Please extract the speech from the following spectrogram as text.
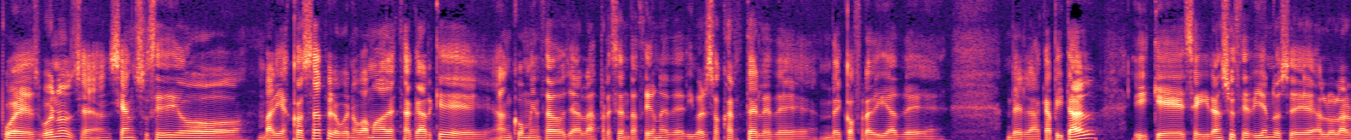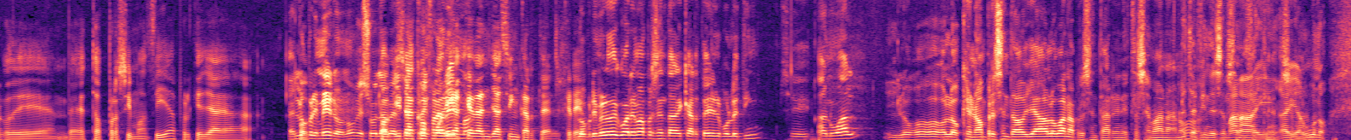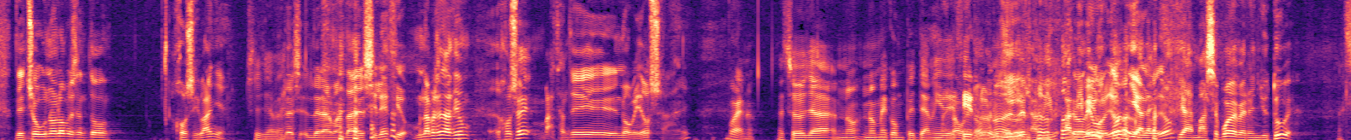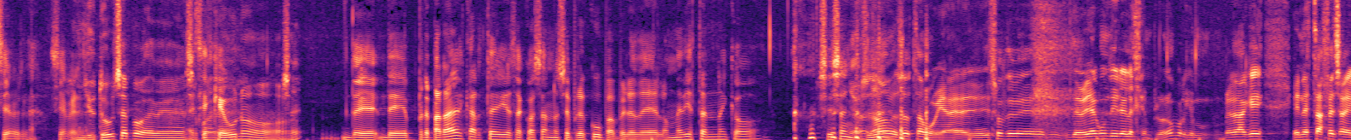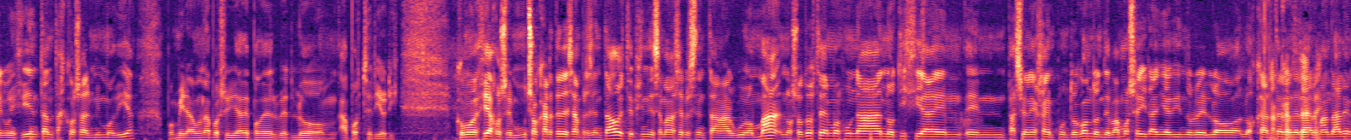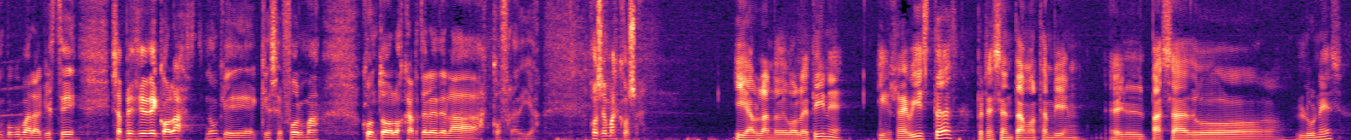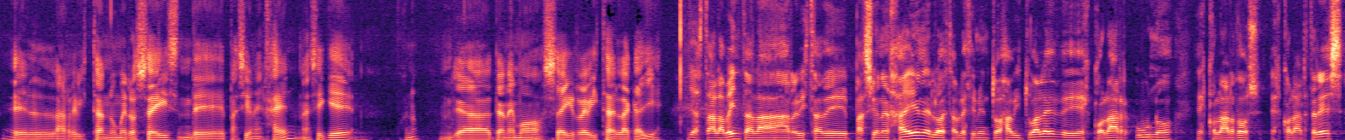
Pues bueno, se, se han sucedido varias cosas, pero bueno, vamos a destacar que han comenzado ya las presentaciones de diversos carteles de, cofradías de, la capital y que seguirán sucediéndose a lo largo de estos próximos días, porque ya... Es lo po- primero, ¿no? Que suele haber Poquitas cofradías quedan ya sin cartel, creo. Lo primero de Cuaresma es presentar el cartel, el boletín anual. Y luego los que no han presentado ya lo van a presentar en esta semana, ¿no? Este fin de semana hay, algunos. De hecho, uno lo presentó José Ibáñez, Sí, ya ves. el de la Hermandad del Silencio. Una presentación, José, bastante novedosa, ¿eh? Bueno, eso ya no, no me compete a mí Bueno, decirlo, bueno, ¿no? Y a mí, a me gustó. yo. y además se puede ver en YouTube. Sí, es verdad, sí, es verdad. En YouTube se puede ver. se Así es puede- que uno Sí. de, de preparar el cartel y esas cosas no se preocupa, pero de los medios técnicos... Sí, señor. sí, No, señor. eso está muy bien. Eso debe- debería cundir el ejemplo, ¿no? Porque es verdad que en esta fecha que coinciden tantas cosas al mismo día, pues mira, una posibilidad de poder verlo a posteriori. Como decía José, muchos carteles se han presentado. Este fin de semana se presentan algunos más. Nosotros tenemos una noticia en, en donde vamos a ir añadiéndole lo- los, carteles de la hermandad un poco para que esté esa especie de collage, ¿no? Que, que se forma con todos los carteles de las cofradías. José, más cosas. Y hablando de boletines y revistas, presentamos también el pasado lunes el- la revista número 6 de Pasión en Jaén. Así que, bueno, ya tenemos seis revistas en la calle. Ya está a la venta la revista de Pasión en Jaén en los establecimientos habituales de Escolar 1, Escolar 2, Escolar 3,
